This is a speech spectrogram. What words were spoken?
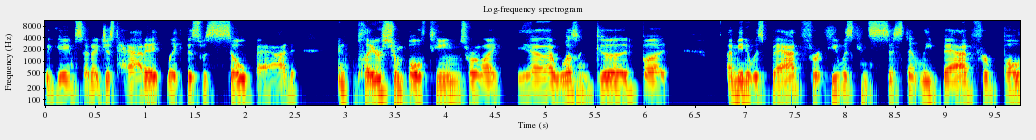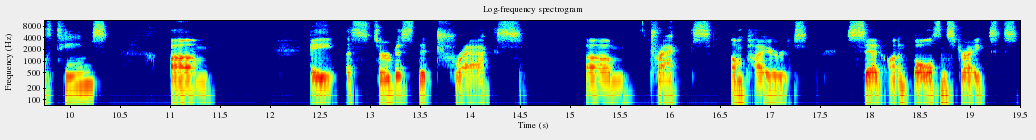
the game said, "I just had it. Like this was so bad." And players from both teams were like, "Yeah, that wasn't good," but I mean, it was bad for. He was consistently bad for both teams. Um, a a service that tracks um, tracks umpires said on balls and strikes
